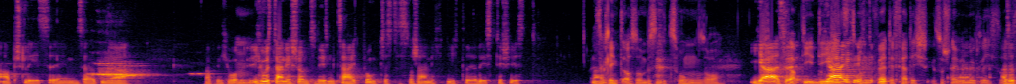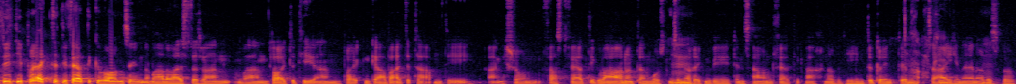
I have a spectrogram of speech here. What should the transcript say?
abschließe im selben Jahr. Aber ich, Mhm. ich wusste eigentlich schon zu diesem Zeitpunkt, dass das wahrscheinlich nicht realistisch ist. Das klingt auch so ein bisschen gezwungen so. Ja, also, Ich habe die Idee ja, jetzt ich, und ich, werde fertig so schnell wie möglich. So. Also die, die Projekte, die fertig geworden sind, normalerweise, das waren, waren Leute, die an Projekten gearbeitet haben, die eigentlich schon fast fertig waren und dann mussten sie noch irgendwie den Sound fertig machen oder die Hintergründe Mhm. okay. zeichnen oder so.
